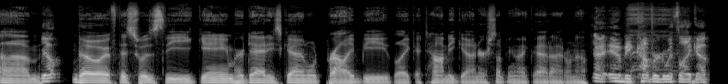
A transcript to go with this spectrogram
Um Yep. though if this was the game her daddy's gun would probably be like a Tommy gun or something like that, I don't know. Uh, It'll be covered with like a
